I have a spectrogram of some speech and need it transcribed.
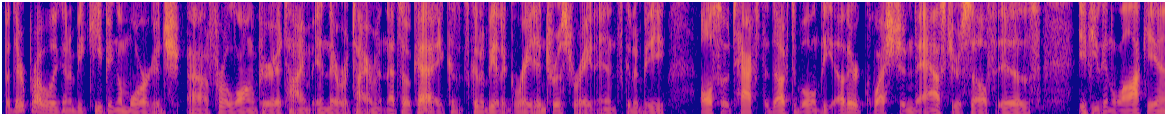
but they're probably going to be keeping a mortgage uh, for a long period of time in their retirement. That's okay because it's going to be at a great interest rate and it's going to be also tax deductible. The other question to ask yourself is if you can lock in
